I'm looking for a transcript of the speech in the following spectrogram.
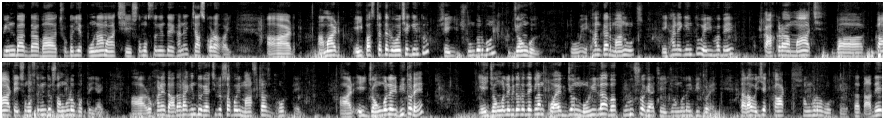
পিন বাগদা বা ছোট যে পোনা মাছ, সেই সমস্ত কিন্তু এখানে চাষ করা হয়। আর আমার এই পাশটাতে রয়েছে কিন্তু সেই সুন্দরবন জঙ্গল। তো এখানকার মানুষ এখানে কিন্তু এইভাবে কাঁকড়া মাছ বা কাঠ এই সমস্ত কিন্তু সংগ্রহ করতে যায়। আর ওখানে দাদারা কিন্তু গেছিল সব ওই মাছ টাছ ধরতে। আর এই জঙ্গলের ভিতরে, এই জঙ্গলের ভিতরে দেখলাম কয়েকজন মহিলা বা পুরুষও গেছে এই জঙ্গলের ভিতরে। তারা ওই যে কাঠ সংগ্রহ করতে। তা তাদের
